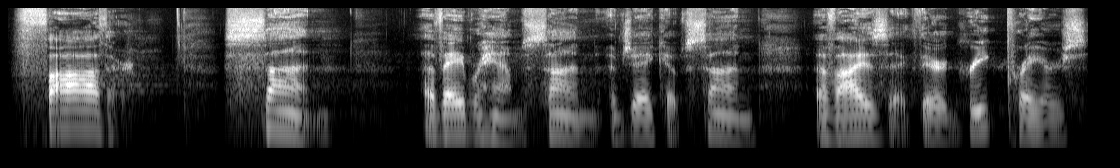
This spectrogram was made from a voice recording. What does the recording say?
Father, Son of Abraham, Son of Jacob, Son of Isaac. There are Greek prayers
